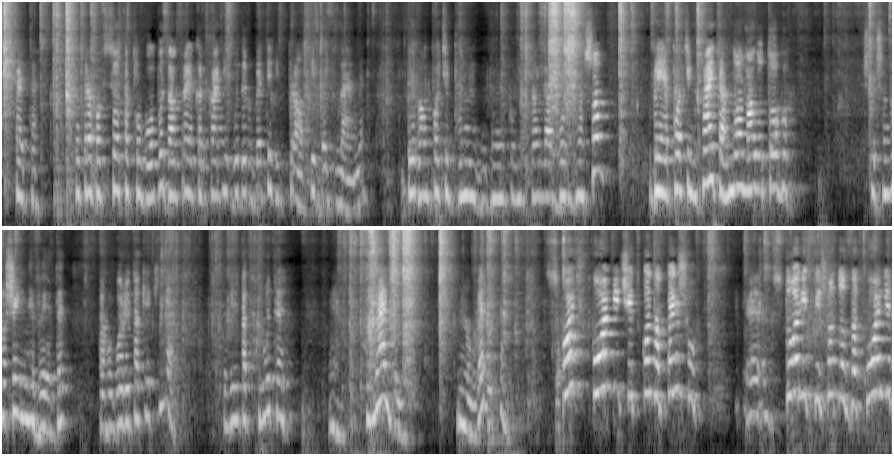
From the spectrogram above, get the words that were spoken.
Чекайте, то треба все таково, бо завтра як Аркадій буде робити відправки без мене. Де вам потім не повідправляв Бог на що. Де я потім, знаєте, воно мало того, що ж воно ще й не вийде. Я говорю так, як є. Він так крути комедію. Ну, видите? Хоч в поміч, чітко напишу е, що то за колір.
